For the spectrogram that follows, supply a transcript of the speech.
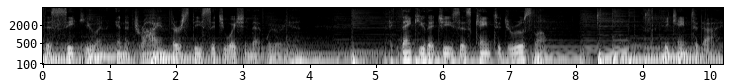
to seek you in, in the dry and thirsty situation that we're in. I thank you that Jesus came to Jerusalem. He came to die.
